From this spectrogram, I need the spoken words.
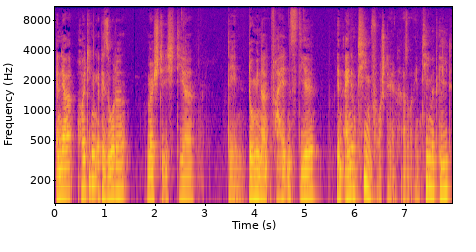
In der heutigen Episode möchte ich dir den dominanten Verhaltensstil in einem Team vorstellen. Also ein Teammitglied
